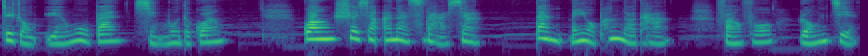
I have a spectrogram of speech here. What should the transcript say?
这种云雾般醒目的光。光射向阿纳斯塔夏，但没有碰到它，仿佛溶解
